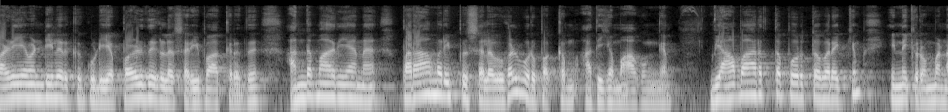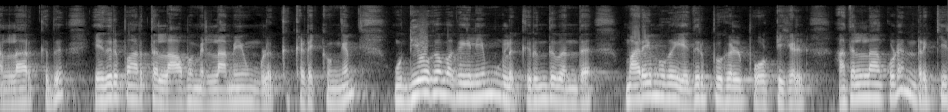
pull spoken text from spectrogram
பழைய வண்டியில் இருக்கக்கூடிய பழுதுகளை சரி பார்க்குறது அந்த மாதிரியான பராமரிப்பு செலவுகள் ஒரு பக்கம் அதிகமாகுங்க. வியாபாரத்தை பொறுத்த வரைக்கும் இன்றைக்கி ரொம்ப நல்லா இருக்குது. எதிர்பார்த்த லாபம் எல்லாமே உங்களுக்கு கிடைக்குங்க. உத்தியோக வகையிலையும் உங்களுக்கு இருந்து வந்த மறைமுக எதிர்ப்புகள் போட்டிகள் அதெல்லாம் கூட இன்றைக்கு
